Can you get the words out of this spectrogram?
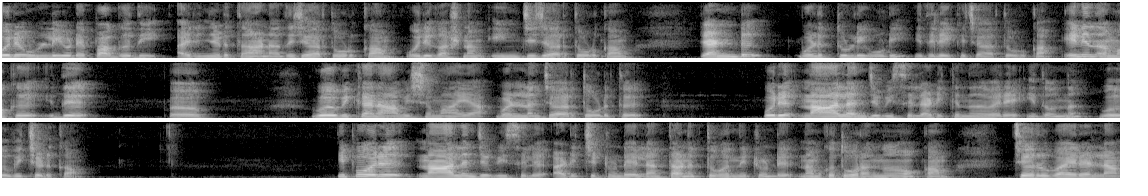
ഒരു ഉള്ളിയുടെ പകുതി അരിഞ്ഞെടുത്താണ് അത് ചേർത്ത് കൊടുക്കാം. ഒരു കഷ്ണം ഇഞ്ചി ചേർത്ത് കൊടുക്കാം. രണ്ട് വെളുത്തുള്ളി കൂടി ഇതിലേക്ക് ചേർത്ത് കൊടുക്കാം. ഇനി നമുക്ക് ഇത് വേവിക്കാൻ ആവശ്യമായ വെള്ളം ചേർത്ത് കൊടുത്ത് ഒരു നാലഞ്ച് വിസിലടിക്കുന്നത് വരെ ഇതൊന്ന് വേവിച്ചെടുക്കാം. ഇപ്പോൾ ഒരു നാലഞ്ച് വിസിൽ അടിച്ചിട്ടുണ്ട്. എല്ലാം തണുത്ത് വന്നിട്ടുണ്ട്. നമുക്ക് തുറന്നു നോക്കാം. ചെറുപയരെല്ലാം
